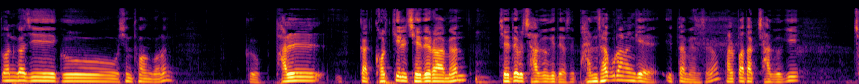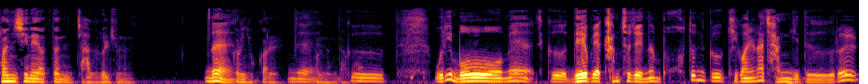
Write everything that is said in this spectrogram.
또한 가지 그 신통한 거는 그 발, 그러니까 걷기를 제대로 하면 제대로 자극이 돼서 반사구라는 게 있다면서요? 발바닥 자극이 전신에 어떤 자극을 주는 네. 그런 효과를 네. 얻는다고. 그 우리 몸의 그 내부에 감춰져 있는 모든 그 기관이나 장기들을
